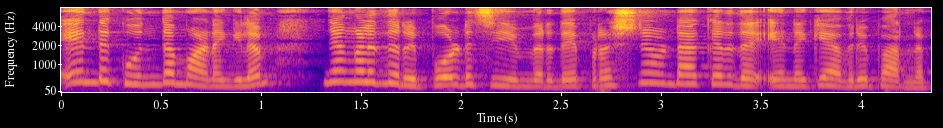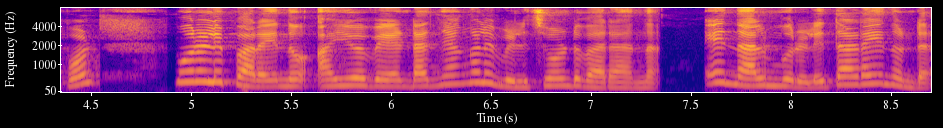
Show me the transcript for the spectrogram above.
എന്ത് കുന്തമാണെങ്കിലും ഞങ്ങളിത് റിപ്പോർട്ട് ചെയ്യും. വെറുതെ പ്രശ്നം ഉണ്ടാക്കരുത് എന്നൊക്കെ അവർ പറഞ്ഞപ്പോൾ മുരളി പറയുന്നു അയ്യോ വേണ്ട ഞങ്ങൾ വിളിച്ചോണ്ട് വരാന്ന്. എന്നാൽ മുരളി തടയുന്നുണ്ട്.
